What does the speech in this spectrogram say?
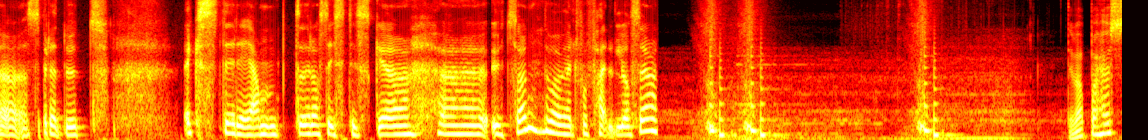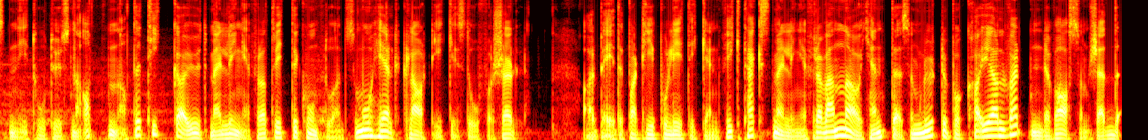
uh, spredd ut ekstremt rasistiske uh, utsagn. Det var jo helt forferdelig å se. Det var på høsten i 2018 at det tikka ut meldinger fra Twitter-kontoen som hun helt klart ikke sto for sjøl. Arbeiderpartipolitikeren fikk tekstmeldinger fra venner og kjente som lurte på hva i all verden det var som skjedde.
